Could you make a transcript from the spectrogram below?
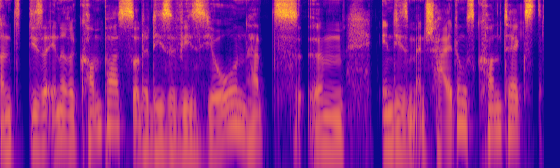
Und dieser innere Kompass oder diese Vision hat ähm, in diesem Entscheidungskontext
